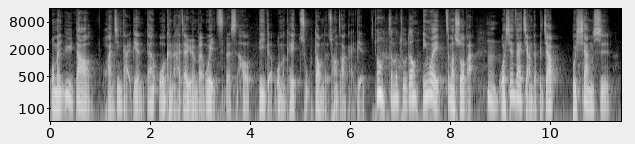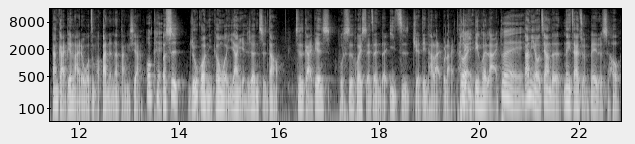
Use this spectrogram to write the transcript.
我们遇到环境改变，但我可能还在原本位置的时候，第一个我们可以主动的创造改变。哦，怎么主动？因为这么说吧，嗯，我现在讲的比较不像是当改变来了我怎么办的那当下，OK，而是如果你跟我一样也认知到。其实改变是不是会随着你的意志决定它来不来？它就一定会来。对，当你有这样的内在准备的时候，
